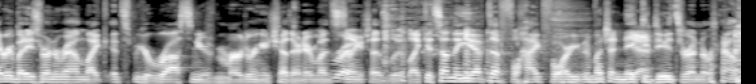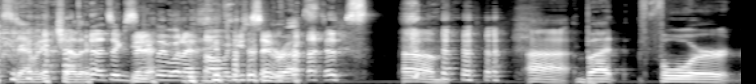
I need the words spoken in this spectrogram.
everybody's running around like it's your rust and you're murdering each other and everyone's stealing each other's loot like it's something you have to flag for even a bunch of naked Yeah. dudes running around stabbing each other That's exactly what I thought when you said Rust. Rust. um Uh, but for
